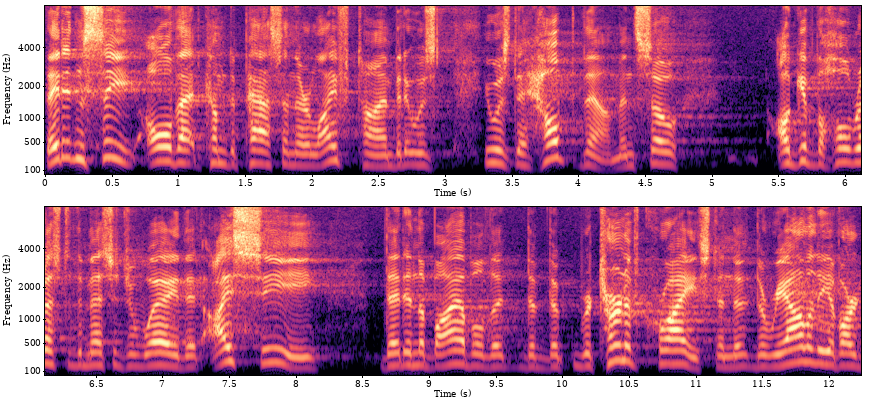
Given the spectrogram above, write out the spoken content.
They didn't see all that come to pass in their lifetime, but it was, it was to help them. And so I'll give the whole rest of the message away that I see that in the Bible, that the, the return of Christ and the, the reality of our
